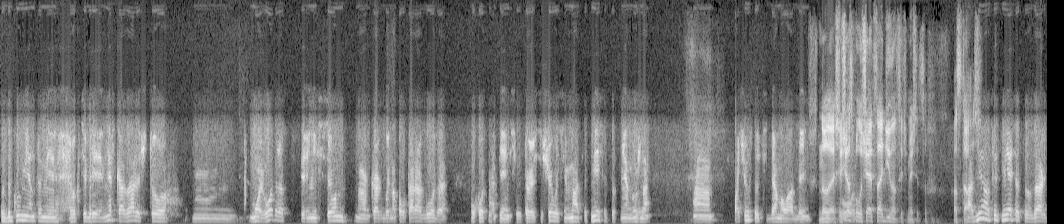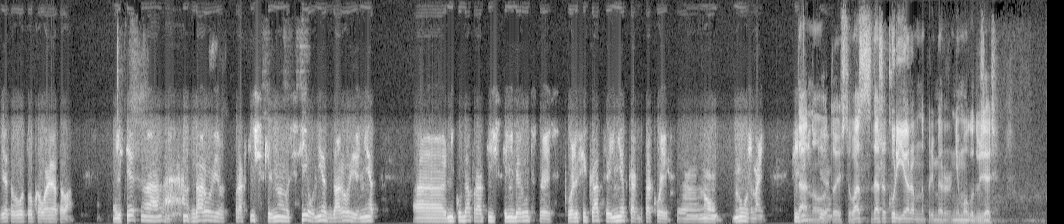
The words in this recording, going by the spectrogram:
с документами в октябре, и мне сказали, что м- мой возраст перенесен э, как бы на полтора года уход на пенсию. То есть еще 18 месяцев мне нужно э, почувствовать себя молодым. Ну да, сейчас вот. получается 11 месяцев осталось. 11 месяцев, да, где-то вот около этого. Естественно, здоровье практически, ну, сил нет, здоровья нет, э, никуда практически не берут, то есть квалификации нет как бы такой, э, ну, нужной. Да, ну, то есть вас даже курьером, например, не могут взять.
